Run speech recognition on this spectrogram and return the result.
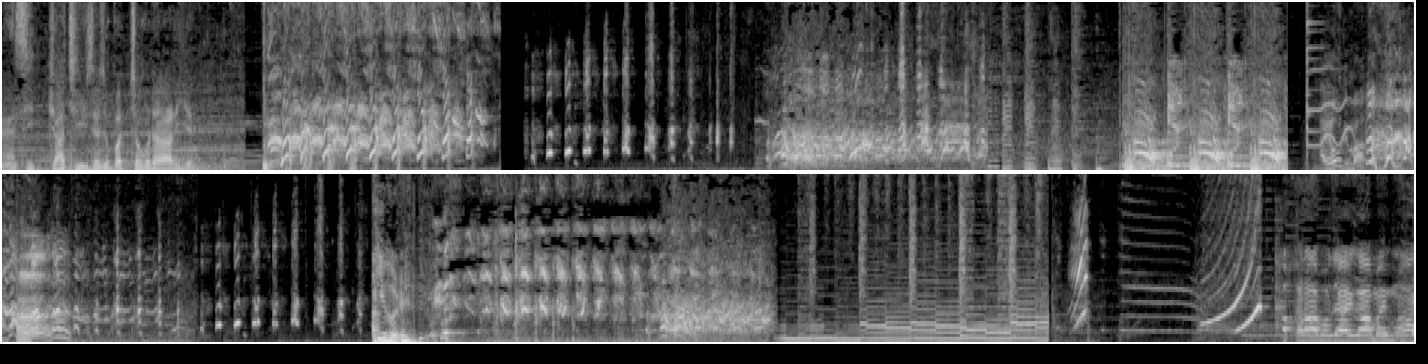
ऐसी क्या चीज़ है जो बच्चों को डरा रही है? खराब हो जाएगा, मैं माँ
